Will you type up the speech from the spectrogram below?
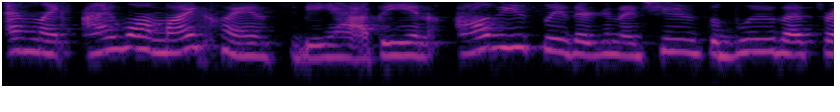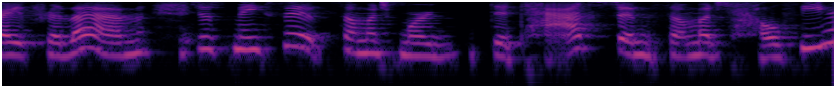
and like I want my clients to be happy and obviously they're going to choose the blue that's right for them. It just makes it so much more detached and so much healthier,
